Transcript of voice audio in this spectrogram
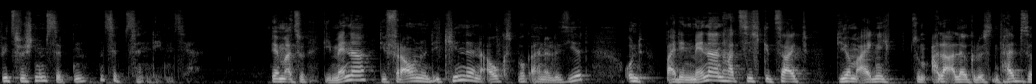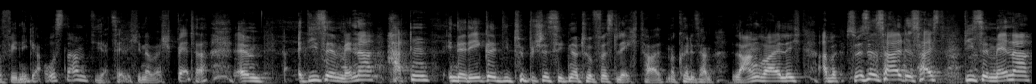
wie zwischen dem siebten und siebzehnten Lebensjahr. Wir haben also die Männer, die Frauen und die Kinder in Augsburg analysiert. Und bei den Männern hat sich gezeigt, die haben eigentlich zum aller, allergrößten Teil, bis auf wenige Ausnahmen, die erzähle ich Ihnen aber später, ähm, diese Männer hatten in der Regel die typische Signatur fürs Lechtal. Man könnte sagen, langweilig, aber so ist es halt. Das heißt, diese Männer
